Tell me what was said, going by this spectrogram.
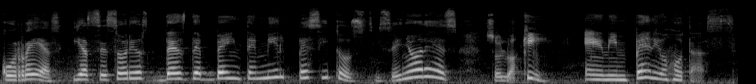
correas y accesorios desde 20 mil pesitos. Sí, señores, solo aquí en Imperio Jotas.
